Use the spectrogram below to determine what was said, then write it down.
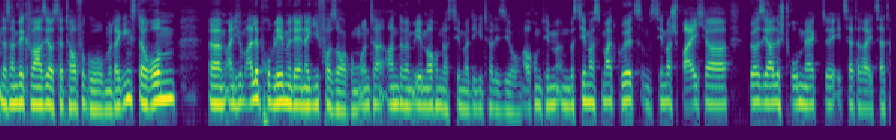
Das haben wir quasi aus der Taufe gehoben. Und da ging es darum, ähm, eigentlich um alle Probleme der Energieversorgung, unter anderem eben auch um das Thema Digitalisierung, auch um, Thema, um das Thema Smart Grids, um das Thema Speicher, börsiale Strommärkte etc. etc.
